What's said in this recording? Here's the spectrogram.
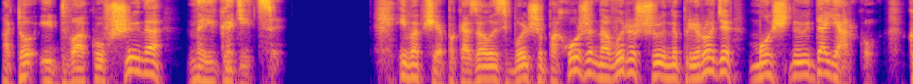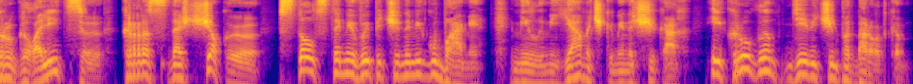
а то и два кувшина на ягодицы. И вообще показалась больше похожа на выросшую на природе мощную доярку, круглолицую, краснощекую, с толстыми выпеченными губами, милыми ямочками на щеках и круглым девичьим подбородком.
